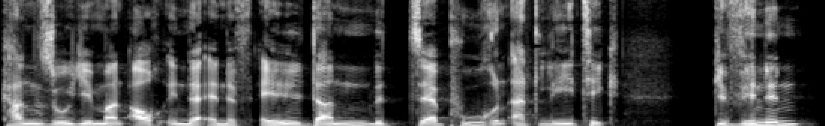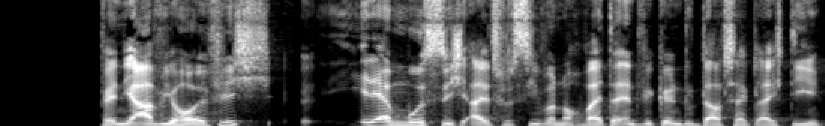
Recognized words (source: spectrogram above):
kann so jemand auch in der NFL dann mit sehr puren Athletik gewinnen? Wenn ja, wie häufig? Er muss sich als Receiver noch weiterentwickeln. Du darfst ja gleich die,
